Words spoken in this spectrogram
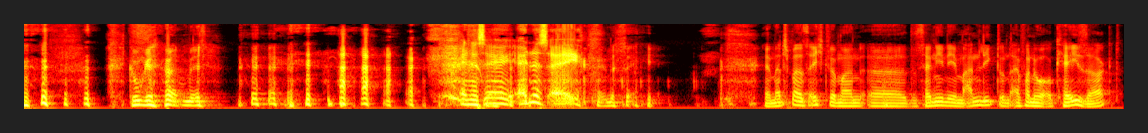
Google hört mit. NSA, NSA. NSA. Ja, manchmal ist echt, wenn man äh, das Handy nebenan liegt und einfach nur okay sagt,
